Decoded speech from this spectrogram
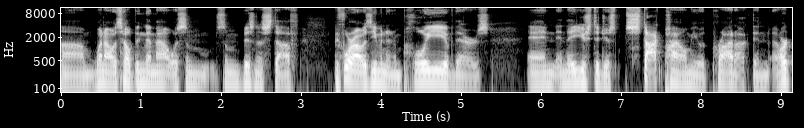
um, when I was helping them out with some some business stuff before I was even an employee of theirs. And, and they used to just stockpile me with product. And R-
